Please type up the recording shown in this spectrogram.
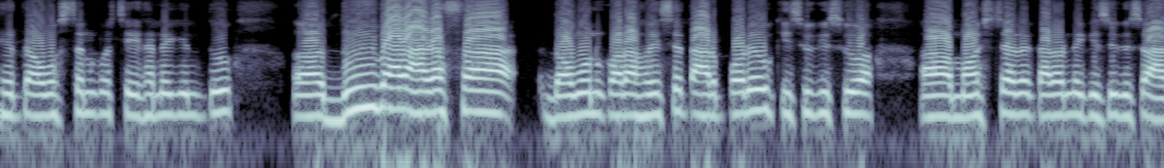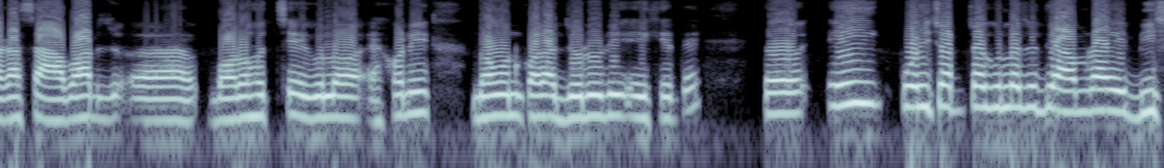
ক্ষেতে অবস্থান করছি এখানে কিন্তু দুইবার আগাছা দমন করা হয়েছে। তারপরেও কিছু কিছু ময়েশ্চারের কারণে কিছু কিছু আগাছা আবার বড় হচ্ছে। এগুলো এখনই দমন করা জরুরি এই ক্ষেতে। তো এই পরিচর্যাগুলো যদি আমরা এই বিশ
